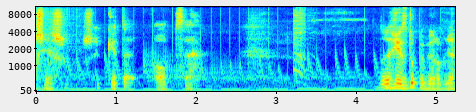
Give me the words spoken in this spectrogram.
Szy- szybkie te opcje. No się z dupy biorą, nie?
